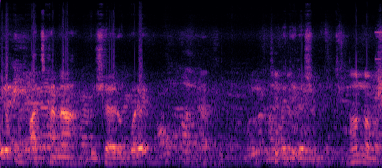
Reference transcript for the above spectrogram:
এরকম পাঁচখানা বিষয়ের উপরে রেজুলেশন ধন্যবাদ।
